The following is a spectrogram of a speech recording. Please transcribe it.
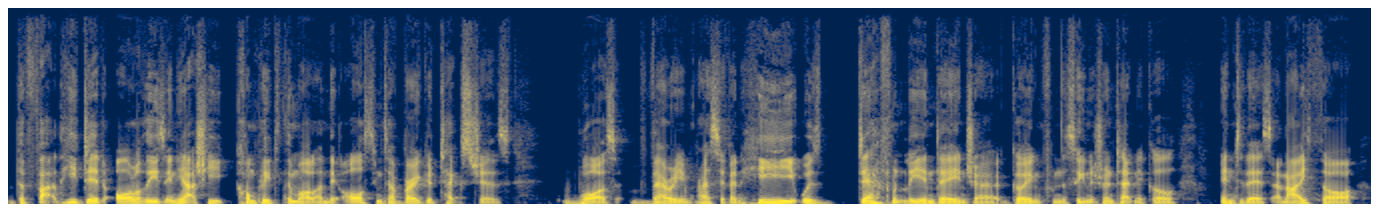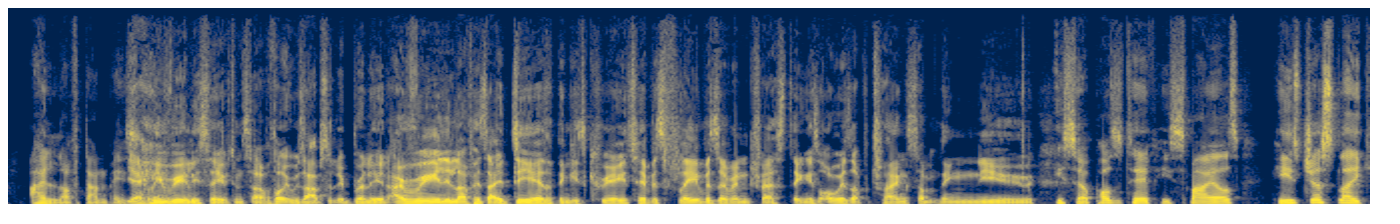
the fact that he did all of these and he actually completed them all and they all seem to have very good textures was very impressive and he was definitely in danger going from the signature and technical into this and i thought i love dan basically Yeah, he really saved himself. I thought he was absolutely brilliant. I really love his ideas. I think he's creative. His flavors are interesting. He's always up for trying something new. he's so positive he smiles he's just like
